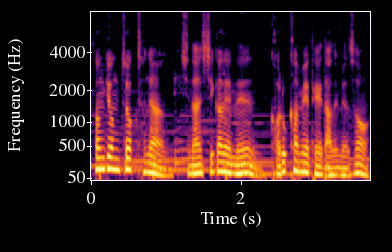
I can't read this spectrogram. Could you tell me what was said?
성경적 찬양 지난 시간에는 거룩함에 대해 나누면서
